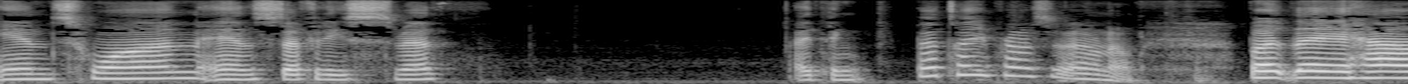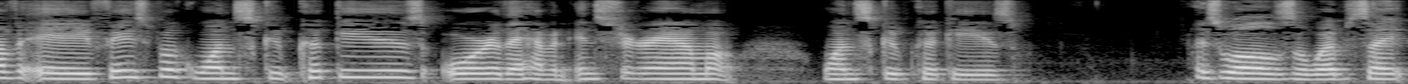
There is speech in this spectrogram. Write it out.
Antoine and Stephanie Smith. I think that's how you pronounce it. I don't know. But they have a Facebook, One Scoop Cookies, or they have an Instagram, One Scoop Cookies, as well as a website,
